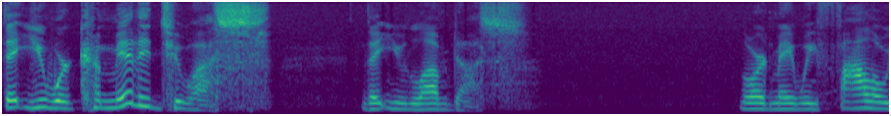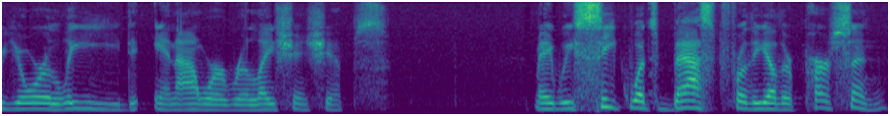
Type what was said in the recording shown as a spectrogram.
that you were committed to us, that you loved us. Lord, may we follow your lead in our relationships. May we seek what's best for the other person.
